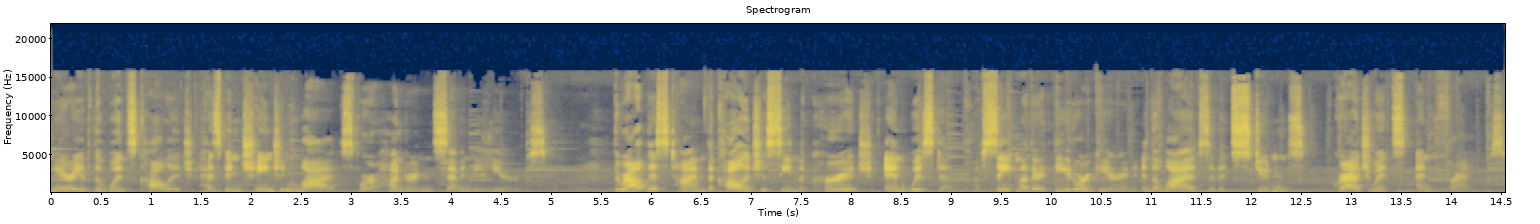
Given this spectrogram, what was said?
Mary of the Woods College has been changing lives for 170 years. Throughout this time, the college has seen the courage and wisdom of St. Mother Theodore Guerin in the lives of its students, graduates, and friends.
